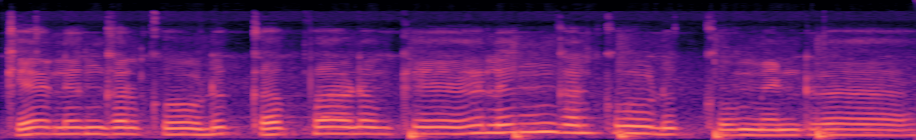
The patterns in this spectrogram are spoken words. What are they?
கேளுங்கள் கொடுக்கப்படும் கேளுங்கள் கொடுக்கும் என்றார்.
